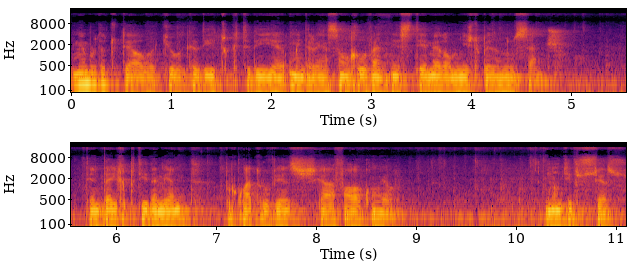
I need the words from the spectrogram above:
O membro da tutela que eu acredito que teria uma intervenção relevante nesse tema era o ministro Pedro Nuno Santos. Tentei repetidamente, por quatro vezes, chegar à fala com ele. Não tive sucesso.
